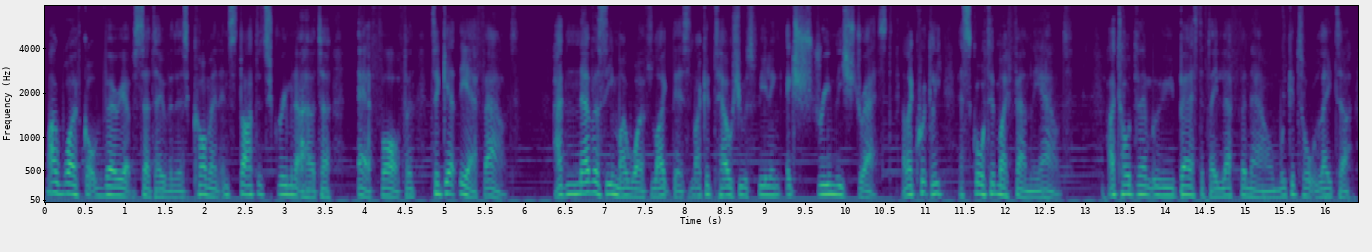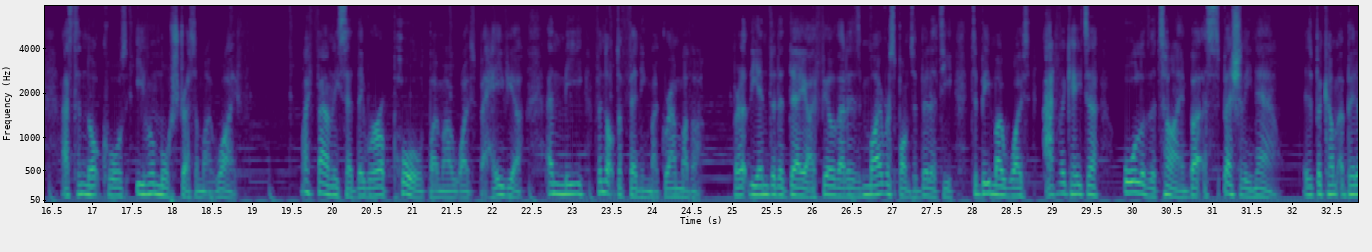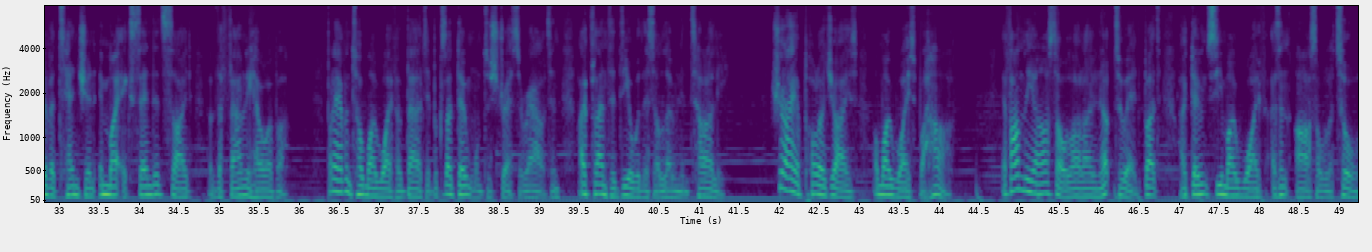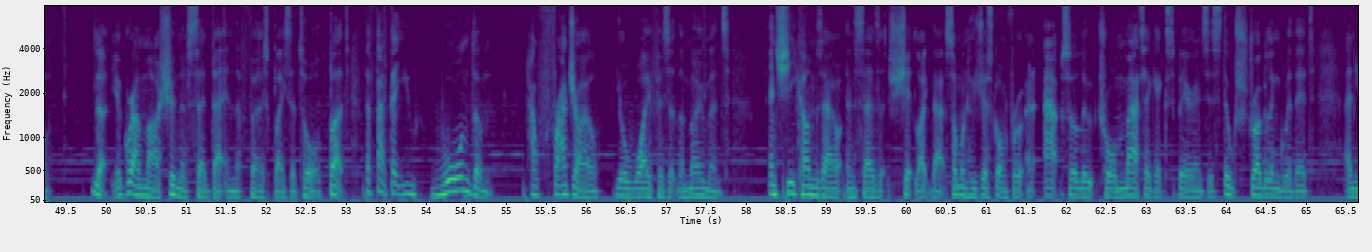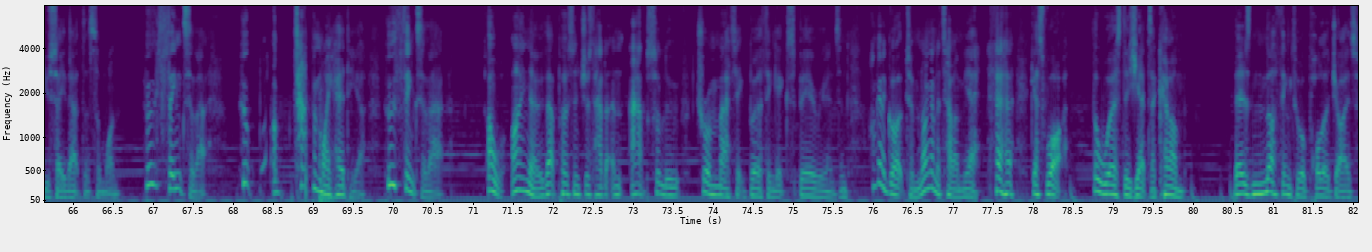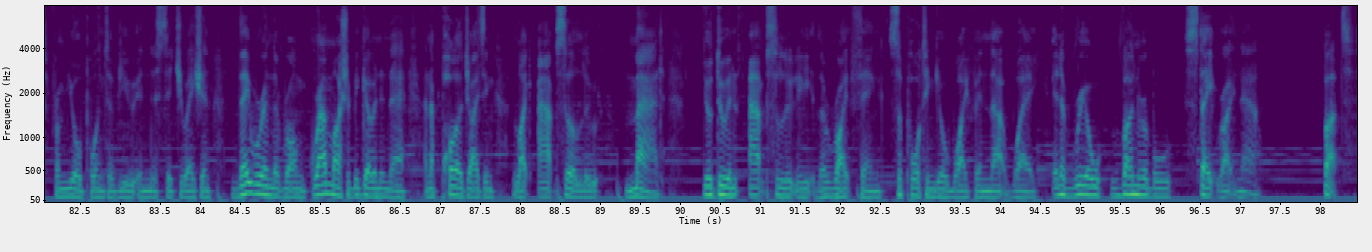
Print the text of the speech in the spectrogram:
My wife got very upset over this comment and started screaming at her to F off and to get the F out. I'd never seen my wife like this, and I could tell she was feeling extremely stressed, and I quickly escorted my family out. I told them it would be best if they left for now and we could talk later, as to not cause even more stress on my wife. My family said they were appalled by my wife's behaviour and me for not defending my grandmother. But at the end of the day, I feel that it is my responsibility to be my wife's advocator all of the time, but especially now. It has become a bit of a tension in my extended side of the family, however. But I haven't told my wife about it because I don't want to stress her out, and I plan to deal with this alone entirely. Should I apologise on my wife's behalf? If I'm the arsehole, I'll own up to it, but I don't see my wife as an arsehole at all. Look, your grandma shouldn't have said that in the first place at all, but the fact that you warned them how fragile your wife is at the moment, and she comes out and says shit like that, someone who's just gone through an absolute traumatic experience is still struggling with it, and you say that to someone. Who thinks of that? Who, I'm tapping my head here. Who thinks of that? Oh, I know, that person just had an absolute traumatic birthing experience, and I'm going to go up to him and I'm going to tell him, yeah, guess what? The worst is yet to come. There's nothing to apologize from your point of view in this situation. They were in the wrong. Grandma should be going in there and apologizing like absolute mad. You're doing absolutely the right thing, supporting your wife in that way, in a real vulnerable state right now. But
